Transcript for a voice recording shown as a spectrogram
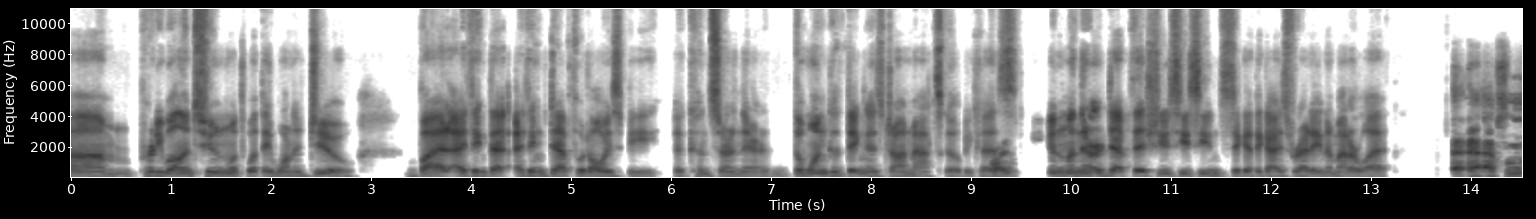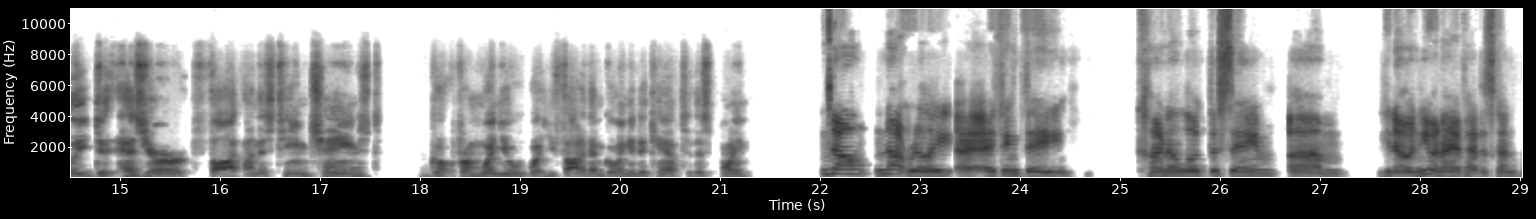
um, pretty well in tune with what they want to do. But I think that I think depth would always be a concern there. The one good thing is John Matsko because right. even when there are depth issues, he seems to get the guys ready no matter what. A- absolutely. Do, has your thought on this team changed go, from when you what you thought of them going into camp to this point? No, not really. I, I think they kind of look the same. Um, you know, and you and I have had this con-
